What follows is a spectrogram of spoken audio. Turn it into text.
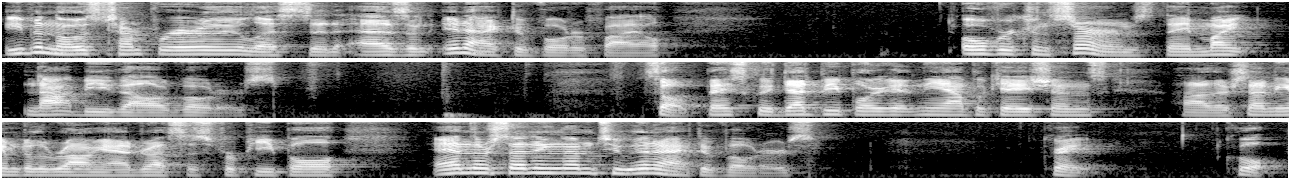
even those temporarily listed as an inactive voter file, over concerns they might not be valid voters. So basically, dead people are getting the applications, uh, they're sending them to the wrong addresses for people, and they're sending them to inactive voters. Great. Cool.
